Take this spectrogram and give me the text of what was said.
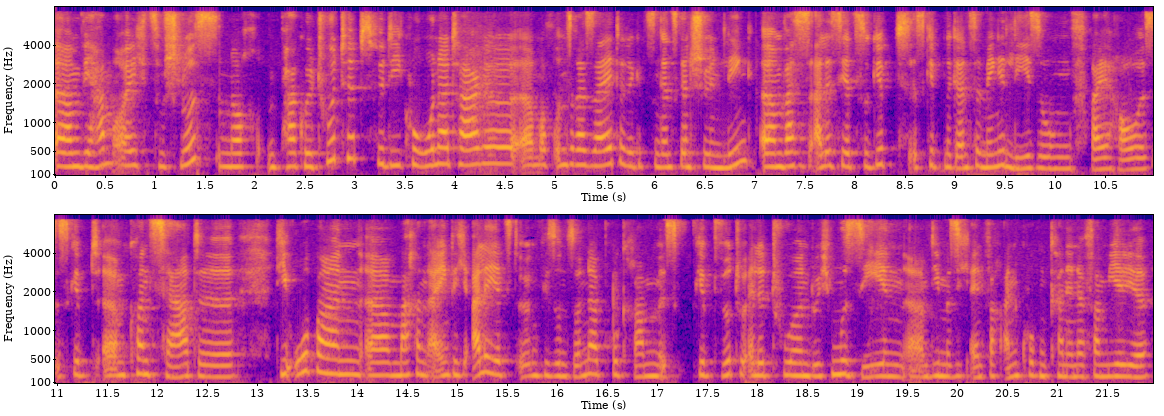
Ähm, wir haben euch zum Schluss noch ein paar Kulturtipps für die Corona-Tage ähm, auf unserer Seite. Da gibt es einen ganz, ganz schönen Link, ähm, was es alles jetzt so gibt. Es gibt eine ganze Menge Lesungen, Freihaus, es gibt Konzerte. Die Opern machen eigentlich alle jetzt irgendwie so ein Sonderprogramm. Es gibt virtuelle Touren durch Museen, die man sich einfach angucken kann in der Familie.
